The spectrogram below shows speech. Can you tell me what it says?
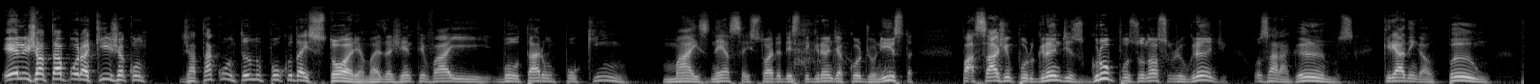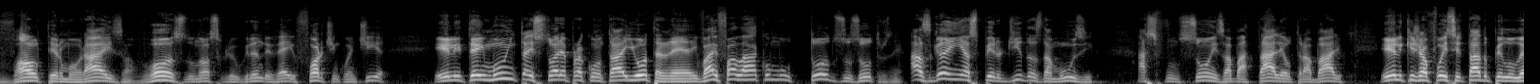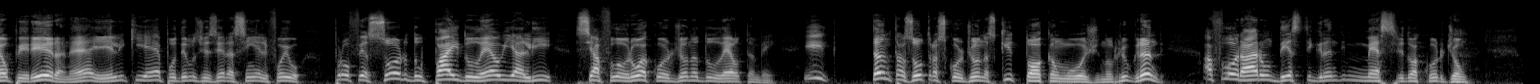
Ele já tá por aqui, já, con já tá contando um pouco da história, mas a gente vai voltar um pouquinho mais nessa história deste grande acordeonista. Passagem por grandes grupos do nosso Rio Grande, os Araganos, criado em Galpão, Walter Moraes, a voz do nosso Rio Grande velho, forte em quantia ele tem muita história para contar e outra, né? E vai falar como todos os outros, né? As ganhas perdidas da música, as funções, a batalha, o trabalho. Ele que já foi citado pelo Léo Pereira, né? Ele que é, podemos dizer assim, ele foi o professor do pai do Léo e ali se aflorou a cordiona do Léo também. E tantas outras cordionas que tocam hoje no Rio Grande afloraram deste grande mestre do acordeon.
